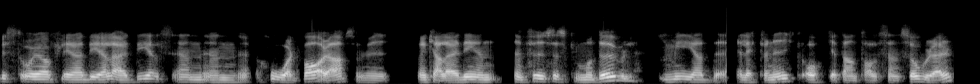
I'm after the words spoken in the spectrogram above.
består av flera delar. Dels en, en hårdvara som vi, som vi kallar det. Det är en, en fysisk modul med elektronik och ett antal sensorer.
